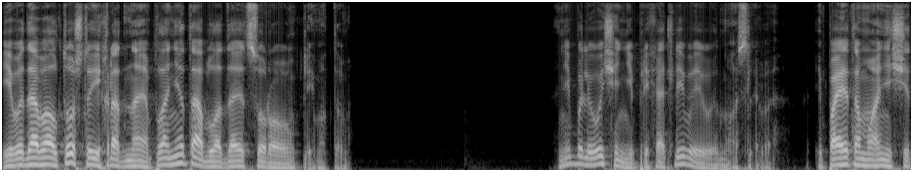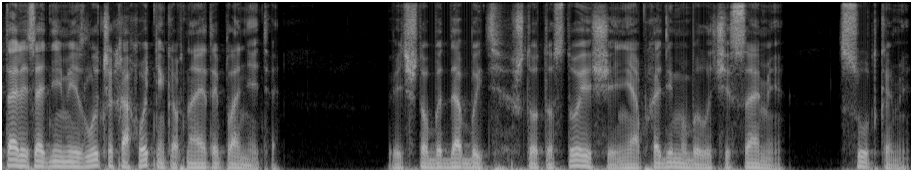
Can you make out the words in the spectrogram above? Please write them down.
и выдавал то, что их родная планета обладает суровым климатом. Они были очень неприхотливы и выносливы, и поэтому они считались одними из лучших охотников на этой планете. Ведь чтобы добыть что-то стоящее, необходимо было часами, сутками,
